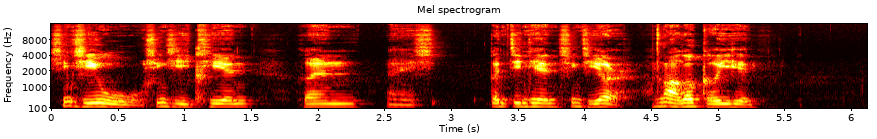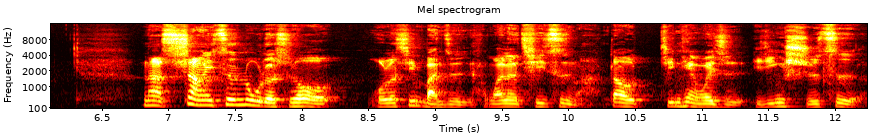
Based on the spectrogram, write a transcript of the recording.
星期五、星期天跟诶跟今天星期二，刚好都隔一天。那上一次录的时候，我的新板子玩了七次嘛，到今天为止已经十次了。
